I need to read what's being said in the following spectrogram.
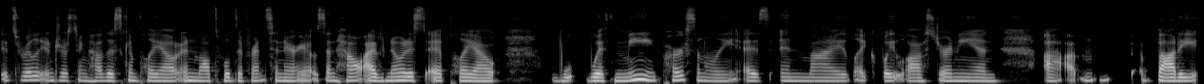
it's really interesting how this can play out in multiple different scenarios and how I've noticed it play out w- with me personally as in my like weight loss journey and um, body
